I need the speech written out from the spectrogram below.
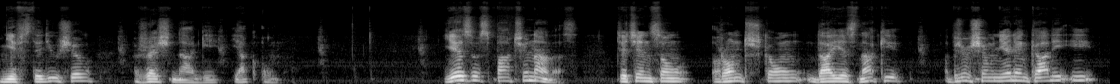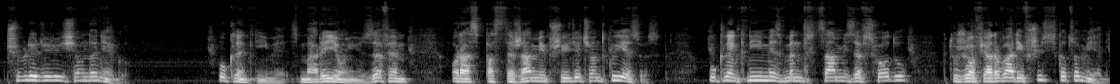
Nie wstydził się, żeś nagi jak on. Jezus patrzy na nas. Dziecięcą rączką daje znaki, abyśmy się nie lękali i przybliżyli się do Niego. Uklęknijmy z Maryją i Józefem oraz pasterzami przy Dzieciątku Jezus. Uklęknijmy z mędrcami ze wschodu, którzy ofiarowali wszystko, co mieli.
